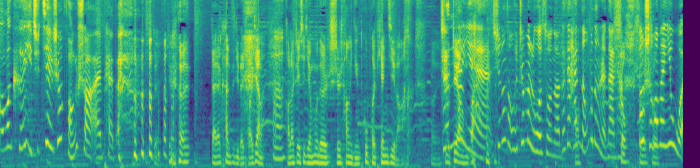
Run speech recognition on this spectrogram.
我们可以去健身房刷 iPad。对，这个大家看自己的条件了。嗯，好了，这期节目的时长已经突破天际了啊，呃，真的。耶，徐东怎么会这么啰嗦呢？大家还能不能忍耐他？到时候万一我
